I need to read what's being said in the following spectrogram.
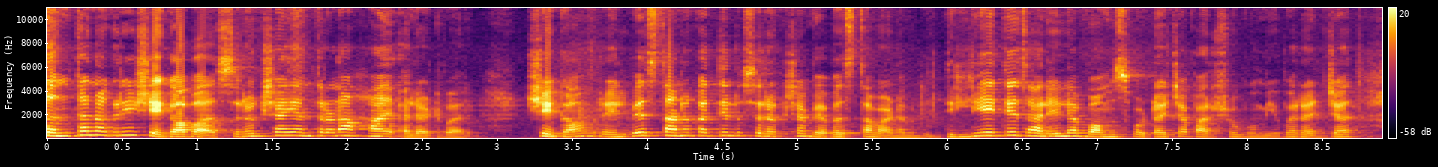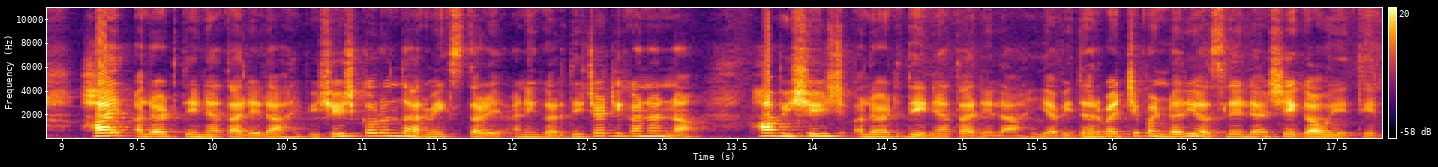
संतनगरी शेगावात सुरक्षा यंत्रणा हाय अलर्टवर. शेगाव रेल्वे स्थानकातील सुरक्षा व्यवस्था वाढवली. दिल्ली येथे झालेल्या बॉम्बस्फोटाच्या पार्श्वभूमीवर राज्यात हाय अलर्ट देण्यात आलेला आहे. विशेष करून धार्मिक स्थळे आणि गर्दीच्या ठिकाणांना हा विशेष अलर्ट देण्यात आलेला आहे. या विदर्भाची पंढरी असलेल्या शेगाव येथील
